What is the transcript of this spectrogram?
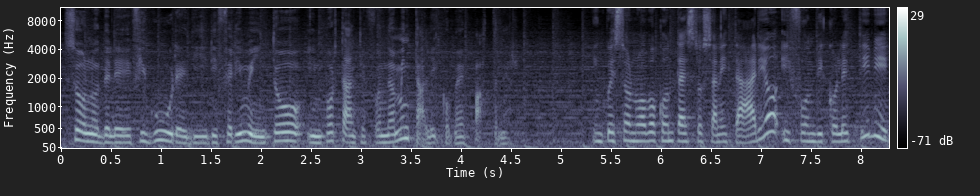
sono delle figure di riferimento importanti e fondamentali come partner. In questo nuovo contesto sanitario i fondi collettivi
